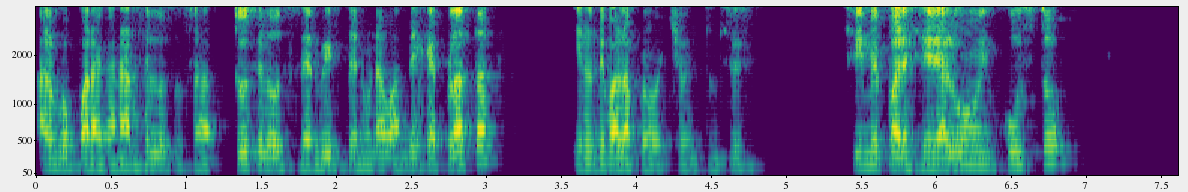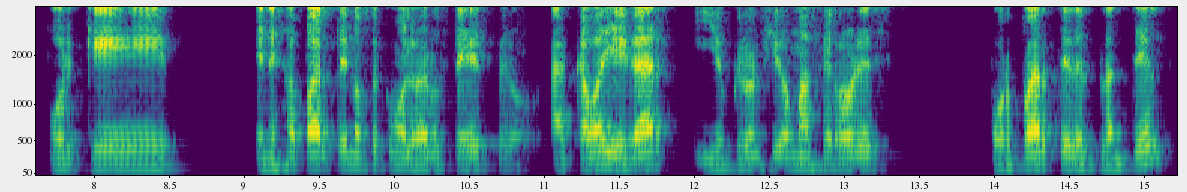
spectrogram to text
algo para ganárselos, o sea, tú se los serviste en una bandeja de plata y el rival aprovechó. Entonces, sí me parecería algo injusto porque en esa parte, no sé cómo lo ven ustedes, pero acaba de llegar y yo creo han sido más errores por parte del plantel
